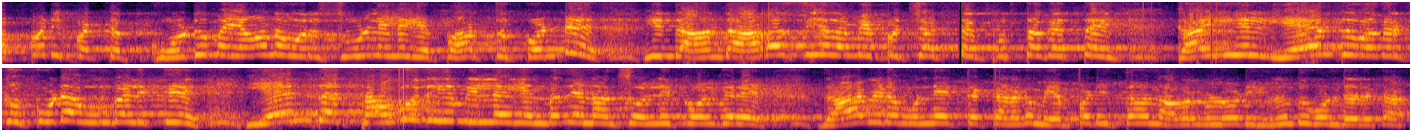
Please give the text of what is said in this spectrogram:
அப்படிப்பட்ட கொடுமையான ஒரு சூழ்நிலையை பார்த்து கொண்டு இந்த அந்த அரசியலமைப்பு சட்ட புத்தகத்தை கையில் ஏந்துவதற்கு கூட உங்களுக்கு எந்த தகுதியும் இல்லை என்பதை நான் சொல்லிக் கொள்கிறேன். திராவிட முன்னேற்ற கழகம் எப்படித்தான் அவர்களோடு இருந்து கொண்டிருக்க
